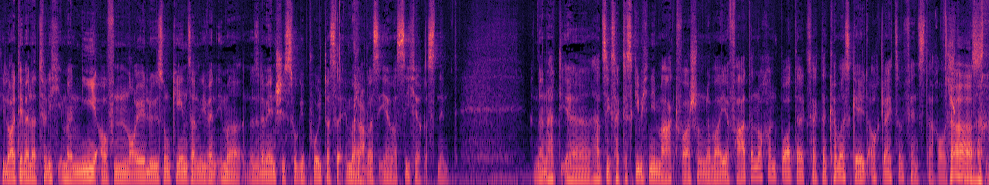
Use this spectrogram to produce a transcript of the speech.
die Leute werden natürlich immer nie auf eine neue Lösung gehen, sondern die werden immer, also der Mensch ist so gepolt, dass er immer Klar. was eher was Sicheres nimmt. Und dann hat, ihr, hat sie gesagt, das gebe ich in die Marktforschung. Da war ihr Vater noch an Bord, der hat gesagt, dann können wir das Geld auch gleich zum Fenster rausschmeißen.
